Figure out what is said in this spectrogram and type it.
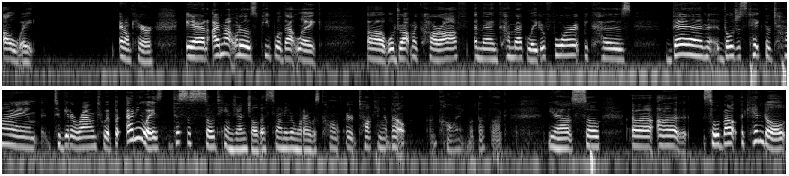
I'll wait. I don't care. And I'm not one of those people that like uh, will drop my car off and then come back later for it because then they'll just take their time to get around to it. But anyways, this is so tangential. That's not even what I was calling or talking about. I'm calling. What the fuck? Yeah. So, uh, uh, so about the Kindle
